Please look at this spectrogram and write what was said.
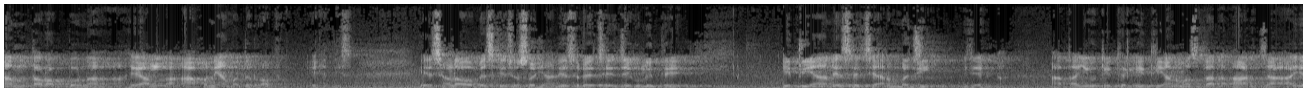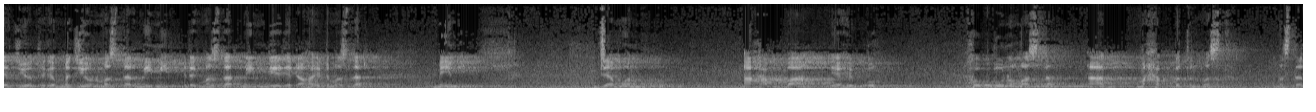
আন্তা রব্ব না হে আল্লাহ, আপনি আমাদের রব। এ হাদিস। এছাড়াও বেশ কিছু সহি হাদিস রয়েছে, যেগুলিতে ইতিয়ান এসেছে আর মজি যে আতা থেকে মসদার, আর যা থেকে মসদার, মিমি, এটা দিয়ে যেটা হয়, এটা মিম। যেমন, আহাব্বা ইহিব্বু হব্বুন মাসদার আর মাহাব্বতুন মস্তার মস্তার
